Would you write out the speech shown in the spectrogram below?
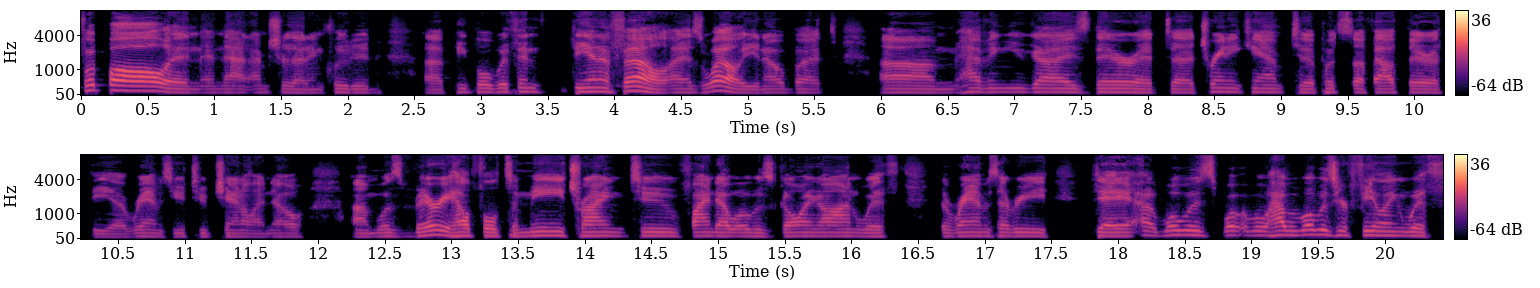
football and and that i'm sure that included uh, people within the nfl as well you know but um, having you guys there at uh, training camp to put stuff out there at the uh, rams youtube channel i know um, was very helpful to me trying to find out what was going on with the rams every day. Uh, what was what, how, what was your feeling with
